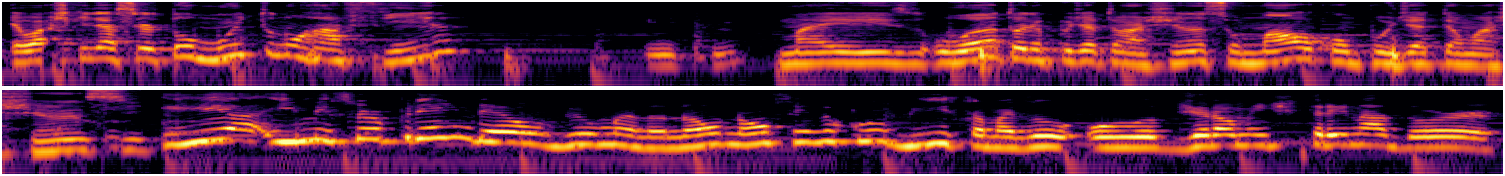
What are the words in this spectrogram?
Eu acho que ele acertou muito no Rafinha, Uhum. mas o Anthony podia ter uma chance, o Malcolm podia ter uma chance. E, e me surpreendeu, viu, mano? Não, não sendo clubista, mas o, o geralmente treinador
